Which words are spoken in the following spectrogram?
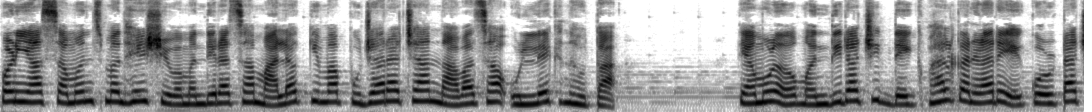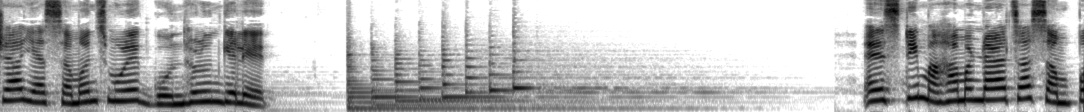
पण या समन्समध्ये शिवमंदिराचा मालक किंवा पुजाराच्या नावाचा उल्लेख नव्हता. त्यामुळं मंदिराची देखभाल करणारे कोर्टाच्या या समन्समुळे गोंधळून गेले आहेत. एस टी महामंडळाचा संप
